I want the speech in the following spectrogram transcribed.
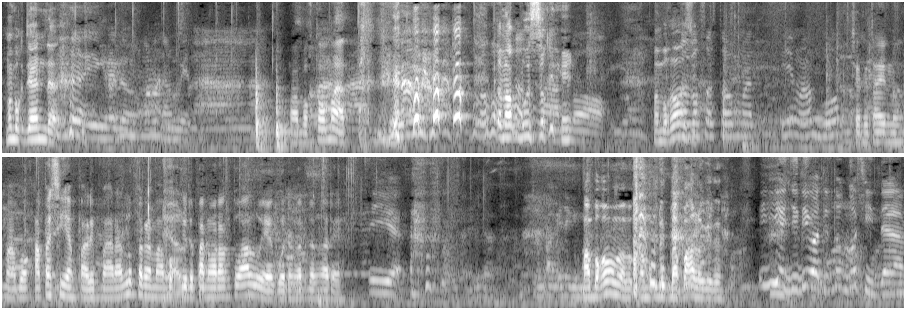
mabok janda Iya. Mabok tomat. tomak busuk ya mabok apa sih Mabok tomat. Iya mabok. Ceritain dong, mabok apa sih yang paling parah? Lu pernah mabok di depan orang tua lu ya? Gue denger-denger ya. Iya. mabok apa mabok, mabok duit bapak lo gitu Iya, jadi waktu itu gue sidang.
